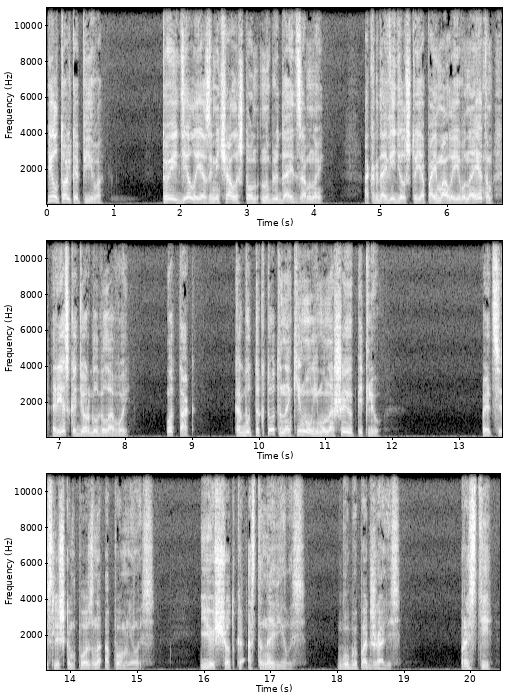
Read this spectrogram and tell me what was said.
Пил только пиво. То и дело я замечала, что он наблюдает за мной. А когда видел, что я поймала его на этом, резко дергал головой. Вот так. Как будто кто-то накинул ему на шею петлю. Пэтси слишком поздно опомнилась. Ее щетка остановилась. Губы поджались. «Прости», —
